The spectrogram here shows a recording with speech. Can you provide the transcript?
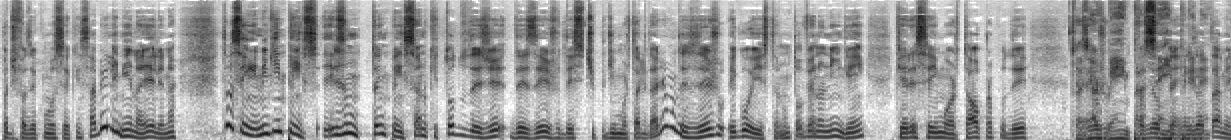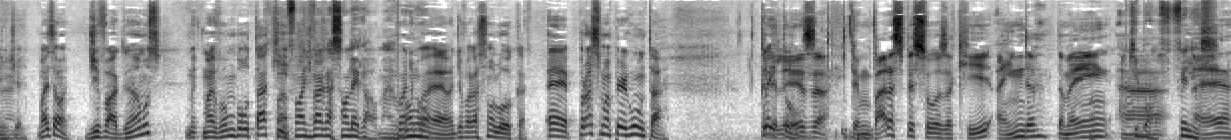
pode fazer com você? Quem sabe elimina ele, né? Então, assim, ninguém pensa. Eles não estão pensando que todo dese desejo desse tipo de imortalidade é um desejo egoísta. Eu não estou vendo ninguém querer ser imortal para poder fazer é, o bem para sempre. Bem, né? exatamente. Né? É. Mas, ó, divagamos, mas vamos voltar aqui. Foi uma divagação legal, mas vamos... uma, é, uma divagação louca. É, próxima pergunta. Beleza. Tem várias pessoas aqui ainda também. Que bom, ah, feliz. É,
